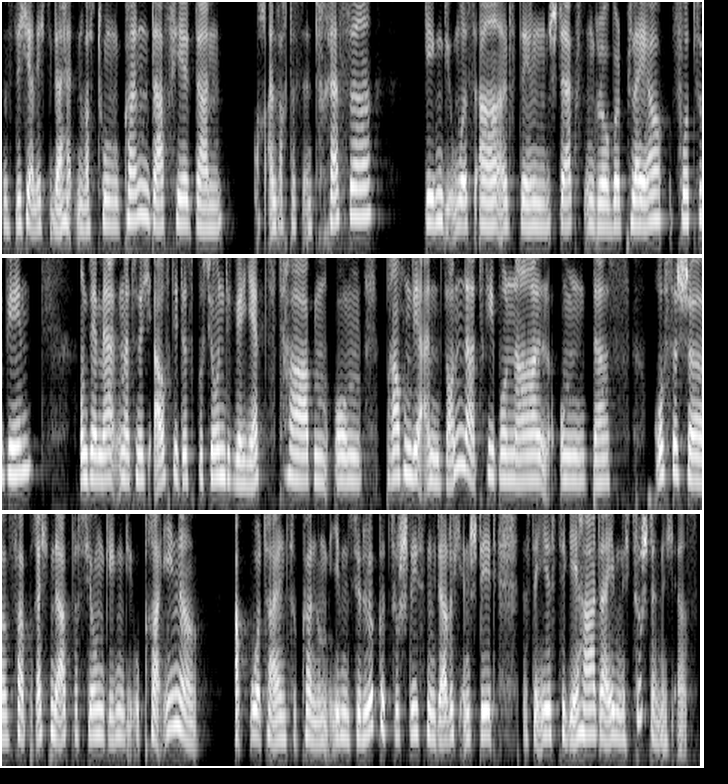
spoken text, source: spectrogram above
sicherlich, die da hätten was tun können. Da fehlt dann auch einfach das Interesse, gegen die USA als den stärksten Global Player vorzugehen. Und wir merken natürlich auch die Diskussion, die wir jetzt haben, um, brauchen wir ein Sondertribunal, um das russische Verbrechen der Aggression gegen die Ukraine aburteilen zu können, um eben diese Lücke zu schließen, die dadurch entsteht, dass der ISTGH da eben nicht zuständig ist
